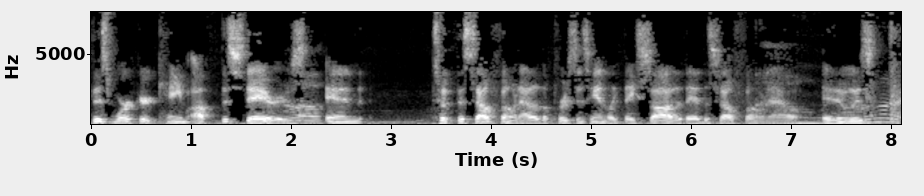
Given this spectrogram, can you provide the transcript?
this worker came up the stairs Oh. and took the cell phone out of the person's hand. Like they saw that they had the cell phone out, Oh, and it was my God.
